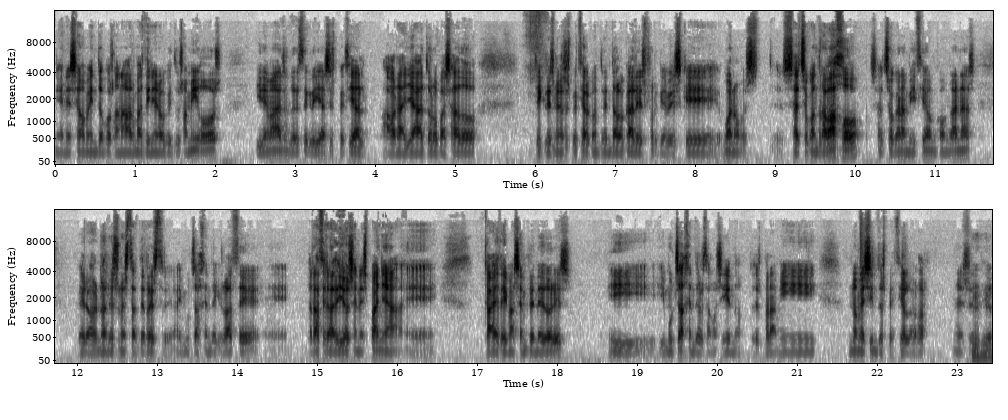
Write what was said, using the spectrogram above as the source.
en ese momento pues ganabas más dinero que tus amigos y demás, entonces te creías especial. Ahora ya todo lo pasado te crees menos especial con 30 locales porque ves que, bueno, pues, se ha hecho con trabajo, se ha hecho con ambición, con ganas, pero no eres un extraterrestre. Hay mucha gente que lo hace. Eh, gracias a Dios en España eh, cada vez hay más emprendedores y, y, mucha gente lo está consiguiendo. Entonces para mí no me siento especial, la verdad. En ese sentido.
